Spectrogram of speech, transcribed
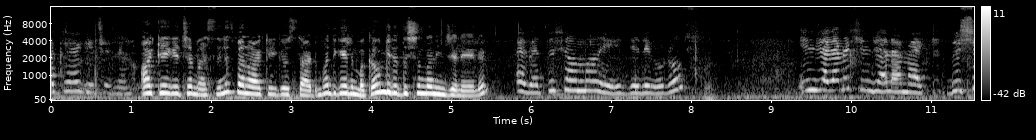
Arkaya geçelim. Arkaya geçemezsiniz. Ben arkayı gösterdim. Hadi gelin bakalım. Bir de dışından inceleyelim. Evet dışarıdan inceliyoruz. İncelemek incelemek. Dışı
